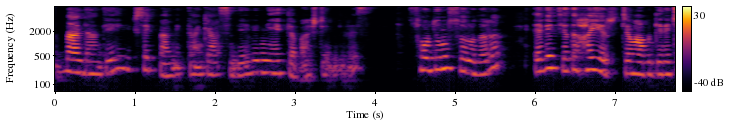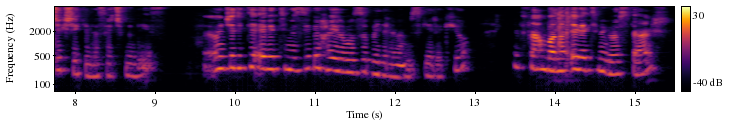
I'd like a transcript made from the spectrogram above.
Benden değil, yüksek benlikten gelsin diye bir niyetle başlayabiliriz. Sorduğumuz sorulara evet ya da hayır cevabı gelecek şekilde seçmeliyiz. Öncelikle evetimizi ve hayırımızı belirlememiz gerekiyor. Lütfen bana evetimi göster.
